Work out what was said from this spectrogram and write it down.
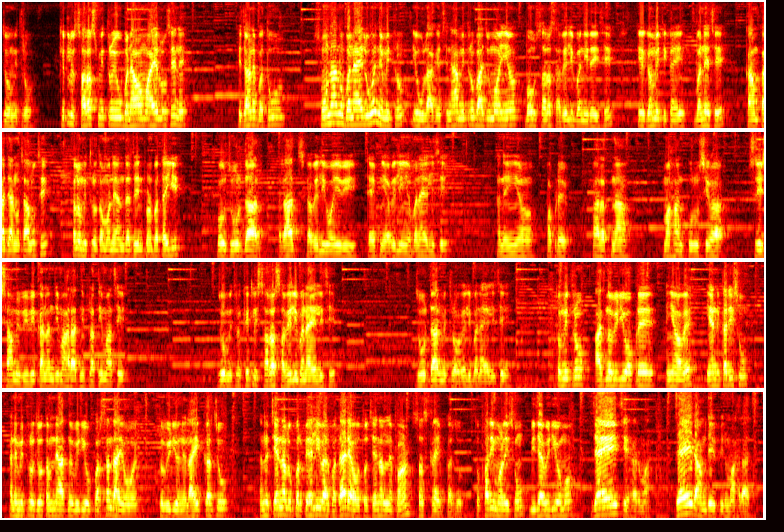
જો મિત્રો, કેટલું સરસ મિત્રો એવું બનાવવામાં આવેલું છે ને, કે જાણે બધું સોનાનું બનાવેલું હોય ને મિત્રો, એવું લાગે છે. ને આ મિત્રો બાજુમાં અહીંયા બહુ સરસ હવેલી બની રહી છે કે ગમે તે કંઈ બને છે. કામકાજ આનું ચાલુ છે. ચલો મિત્રો, તો મને અંદર જઈને પણ બતાવીએ. બહુ જોરદાર રાજ હવેલી હોય એવી ટાઈપની હવેલી અહીંયા બનાવેલી છે. અને અહીંયા આપણે ભારતના મહાન પુરુષ એવા શ્રી સ્વામી વિવેકાનંદજી મહારાજની પ્રતિમા છે. જો મિત્રો, કેટલી સરસ હવેલી બનાવેલી છે. જોરદાર મિત્રો હવેલી બનાવેલી છે. તો મિત્રો, આજનો વીડિયો આપણે અહીંયા હવે એન્ડ કરીશું. અને મિત્રો, જો તમને આજનો વીડિયો પસંદ આવ્યો હોય, તો વિડીયોને લાઈક કરજો. અને ચેનલ ઉપર પહેલી વાર પધાર્યા હો, તો ચેનલને પણ સબસ્ક્રાઈબ કરજો. તો ફરી મળીશું બીજા વિડીયોમાં. જય ચેહરમાં જય રામદેવ પીર મહારાજ.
